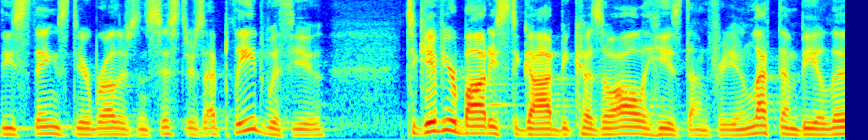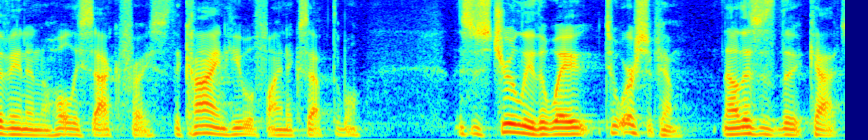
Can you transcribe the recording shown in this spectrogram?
these things, dear brothers and sisters, I plead with you to give your bodies to God because of all He has done for you, and let them be a living and a holy sacrifice, the kind He will find acceptable. This is truly the way to worship Him. Now, this is the catch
